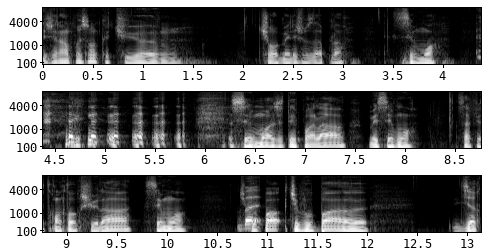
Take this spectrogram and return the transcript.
j'ai l'impression que tu, euh, tu remets les choses à plat. C'est moi. c'est moi, j'étais pas là, mais c'est moi. Ça fait 30 ans que je suis là, c'est moi. Tu Bah- peux pas, tu peux pas euh, dire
